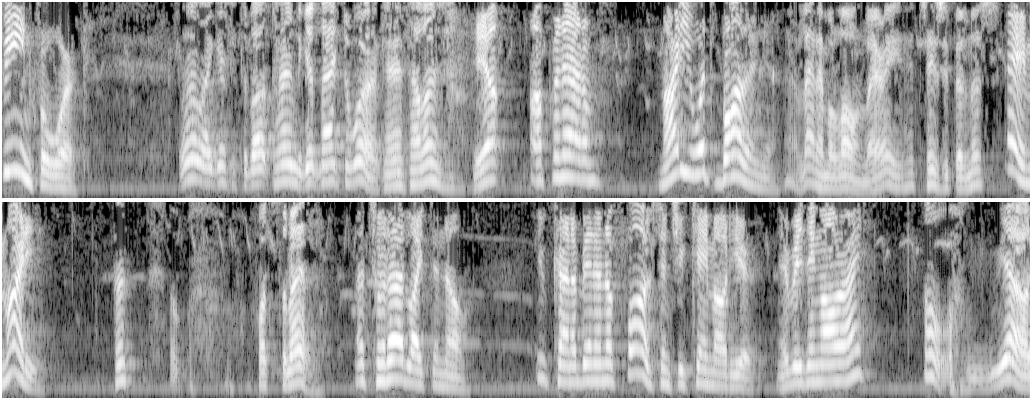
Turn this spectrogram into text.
fiend for work. Well, I guess it's about time to get back to work, eh, fellas? Yep, up and at 'em. Marty, what's bothering you? Uh, let him alone, Larry. It's his business. Hey, Marty. Huh? Oh, What's the matter? That's what I'd like to know. You've kind of been in a fog since you came out here. Everything all right? Oh, yeah,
